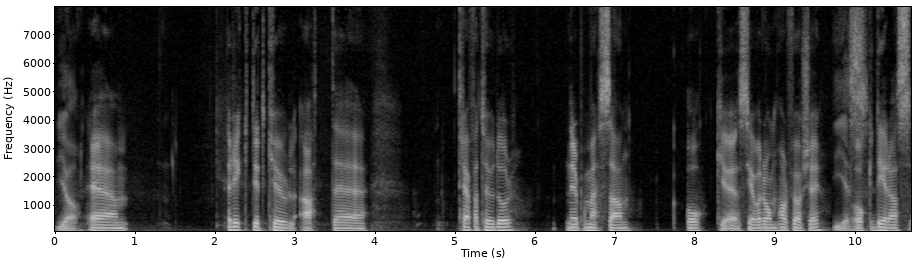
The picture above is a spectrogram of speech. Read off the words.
Ja, Eh, riktigt kul att eh, träffa Tudor nere på mässan och eh, se vad de har för sig. Yes. Och deras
